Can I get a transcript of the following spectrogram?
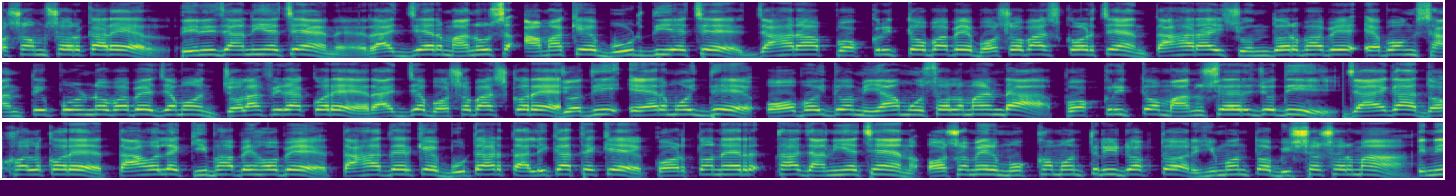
অসম সরকারের। তিনি জানিয়েছেন, রাজ্যের মানুষ আমাকে ভোট দিয়েছে, যাহারা প্রকৃতভাবে বসবাস করছেন, তাহারাই সুন্দরভাবে এবং শান্তিপূর্ণভাবে যেমন চলাফেরা করে, রাজ্যে বসবাস করে। যদি এর মধ্যে অবৈধ মিয়া মুসলমানরা প্রকৃত মানুষের যদি জায়গা দখল করে, তাহলে কীভাবে হবে? তাহাদেরকে ভোটার তালিকা থেকে কর্তনের কথা জানিয়েছেন অসমের মুখ্যমন্ত্রী ডক্টর হিমন্ত বিশ্ব শর্মা। তিনি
